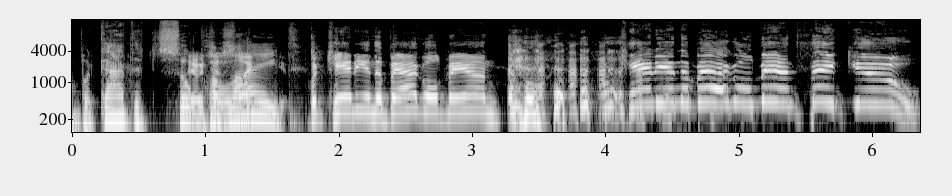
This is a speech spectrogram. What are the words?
but God, that's so They were polite. just like, put candy in the bag, old man. candy in the bag, old man. Thank you.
